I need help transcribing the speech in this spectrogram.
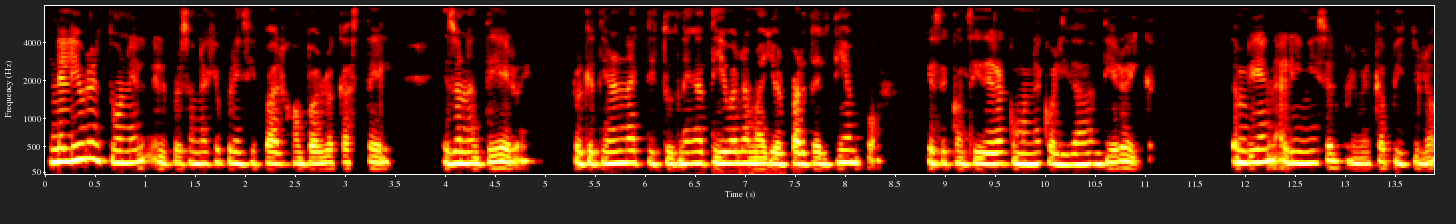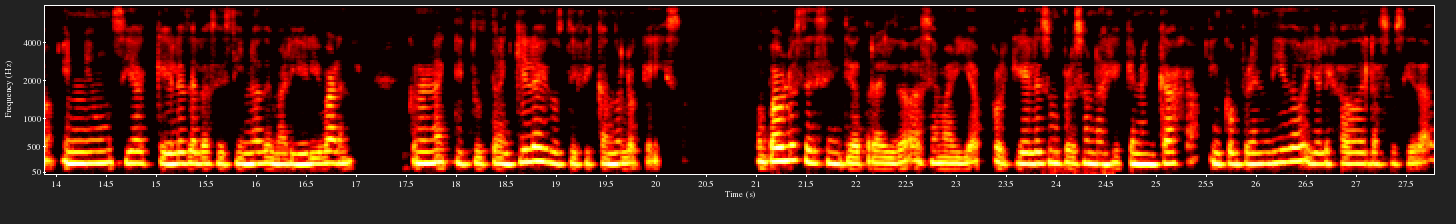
En el libro El túnel, el personaje principal, Juan Pablo Castel, es un antihéroe, porque tiene una actitud negativa la mayor parte del tiempo, que se considera como una cualidad antiheroica. También al inicio del primer capítulo enuncia que él es el asesino de María Iribarne, con una actitud tranquila y justificando lo que hizo. Juan Pablo se sintió atraído hacia María porque él es un personaje que no encaja, incomprendido y alejado de la sociedad.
